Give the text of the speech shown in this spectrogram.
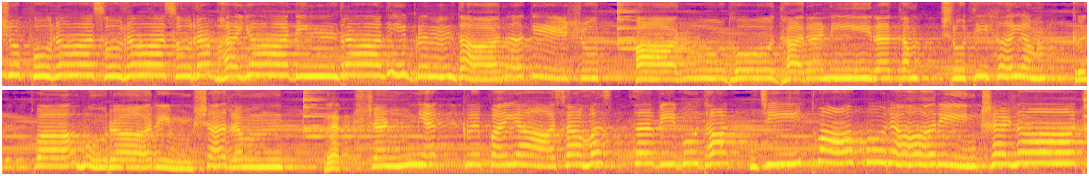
सन्त्रस्तेषु पुरासुरासुरभयादिन्द्रादिबृन्दारकेषु आरूढो धरणीरथं श्रुतिहयं कृत्वा मुरारिं शरम् रक्षण्यकृपया समस्तविबुधान् जित्वा पुरारीं क्षणात्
